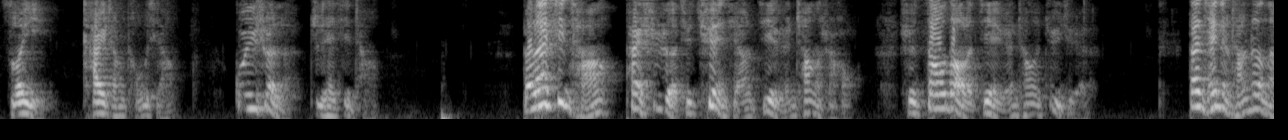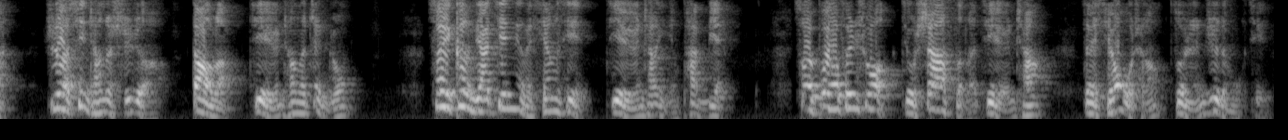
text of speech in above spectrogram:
所以开城投降，归顺了织田信长。本来信长派使者去劝降吉野元昌的时候，是遭到了吉野元昌的拒绝。但前井长政呢，知道信长的使者到了吉野元昌的阵中，所以更加坚定的相信吉野元昌已经叛变，所以不由分说就杀死了吉野元昌在小谷城做人质的母亲。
